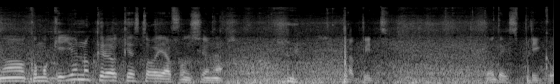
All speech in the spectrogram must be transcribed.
no, como que yo no creo que esto vaya a funcionar. Papito, ¿cómo te explico?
